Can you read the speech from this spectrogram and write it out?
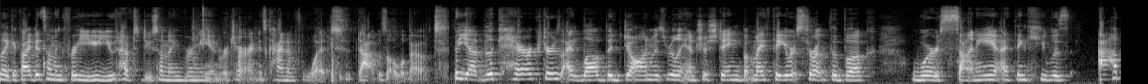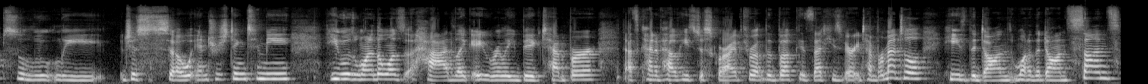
like if I did something for you, you'd have to do something for me in return. Is kind of what that was all about. But yeah, the characters I love. The Don was really interesting, but my favorites throughout the book were Sonny. I think he was absolutely just so interesting to me. He was one of the ones that had like a really big temper. That's kind of how he's described throughout the book is that he's very temperamental. He's the Don one of the Don's sons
